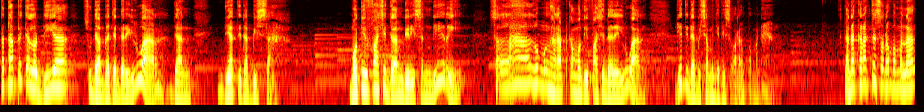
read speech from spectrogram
Tetapi kalau dia sudah belajar dari luar dan dia tidak bisa motivasi dalam diri sendiri, selalu mengharapkan motivasi dari luar, dia tidak bisa menjadi seorang pemenang. Karena karakter seorang pemenang,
